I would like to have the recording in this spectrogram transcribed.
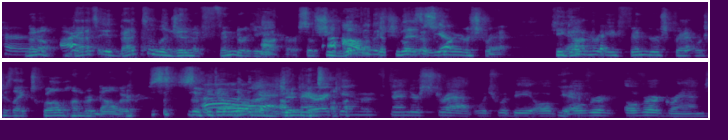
her No, no, car. that's a that's a legitimate Fender he got her. So she Oh, looked at okay. she looked at a Yep. Strat. He Yep. got her a Fender Strat, which is like twelve hundred dollars. so he got Oh, her Or like okay. a legit guitar. American Fender Strat, which would be o- Yeah. over over a grand,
